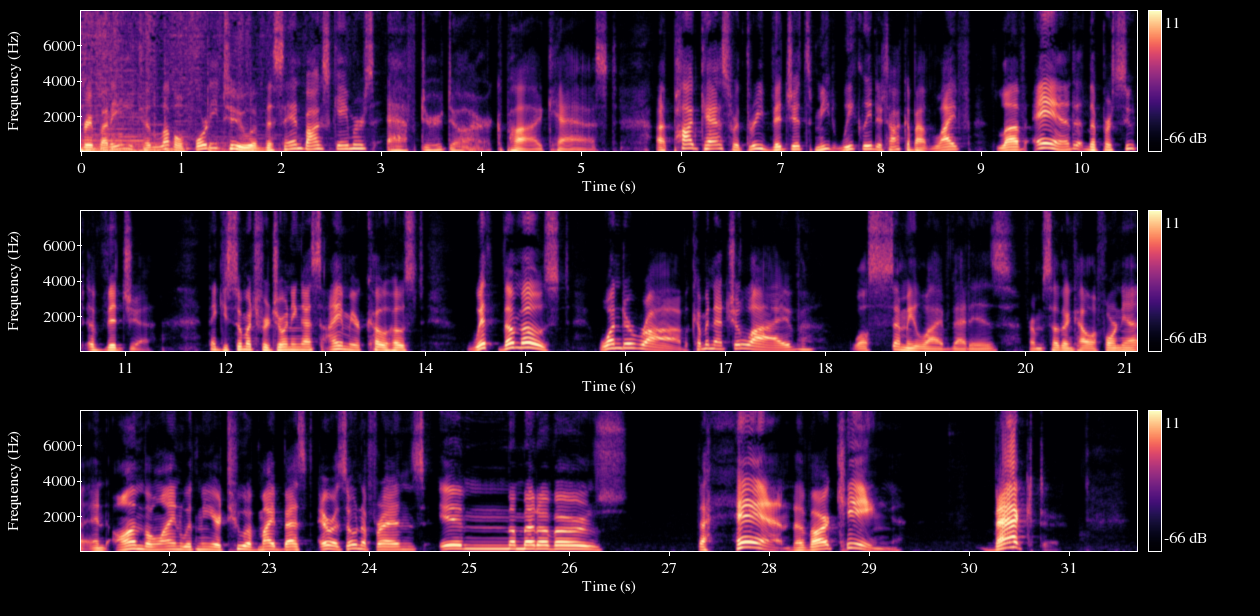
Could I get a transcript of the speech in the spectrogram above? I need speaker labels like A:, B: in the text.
A: Everybody, to level 42 of the Sandbox Gamers After Dark podcast. A podcast where three Vidgets meet weekly to talk about life, love, and the pursuit of Vidya. Thank you so much for joining us. I am your co host with the most, Wonder Rob, coming at you live, well, semi live, that is, from Southern California. And on the line with me are two of my best Arizona friends in the metaverse the hand of our king, Vactor.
